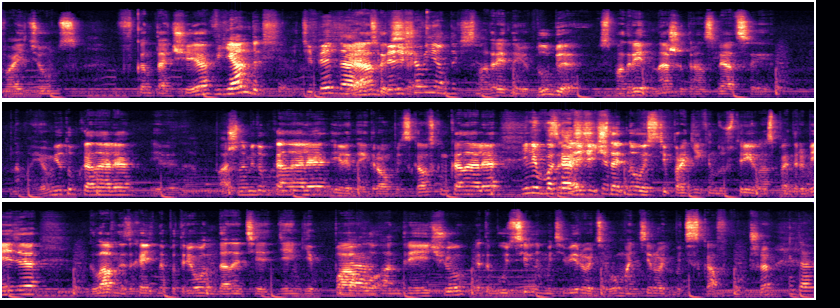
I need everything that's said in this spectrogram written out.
в iTunes, в Контаче. В Яндексе. Теперь, да, и теперь Яндексе. еще в Яндексе. Смотреть на Ютубе, смотреть наши трансляции на моем YouTube канале или на Пашином YouTube канале или на игровом батискафском канале. Или в Заходите ВК. читать новости про гик-индустрию на Spider Media. Главное, заходите на Patreon, донатьте деньги Павлу Андреевичу. Это будет сильно мотивировать его монтировать батискаф лучше. Да.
